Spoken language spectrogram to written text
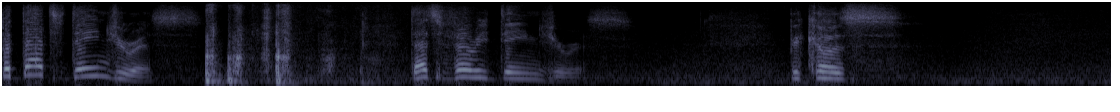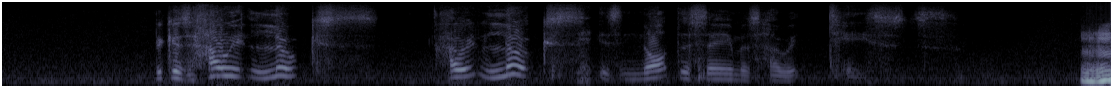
but that's dangerous. That's very dangerous because because how it looks, how it looks is not the same as how it tastes. hmm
